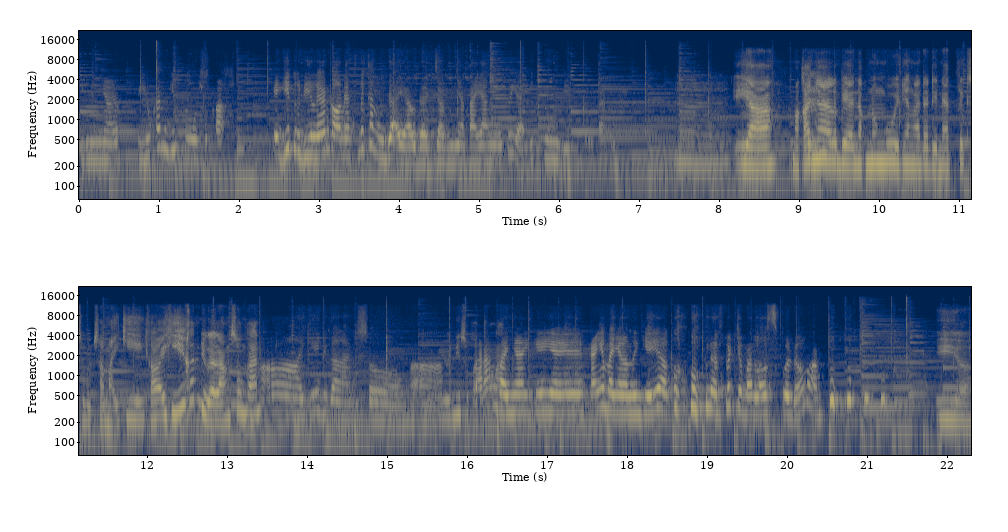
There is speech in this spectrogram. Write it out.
ininya view kan gitu suka kayak gitu di layer kalau Netflix kan enggak ya udah jamnya tayangnya itu ya itu gitu kan. Hmm. Iya, makanya lebih enak nungguin yang ada di Netflix sama Iki. Kalau Iki kan juga langsung kan? Heeh, ini juga langsung. heeh. Iki ini suka Sekarang telat. banyak IG ya, kayaknya banyak nonton IG ya aku Netflix cuma low school doang. Iya.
